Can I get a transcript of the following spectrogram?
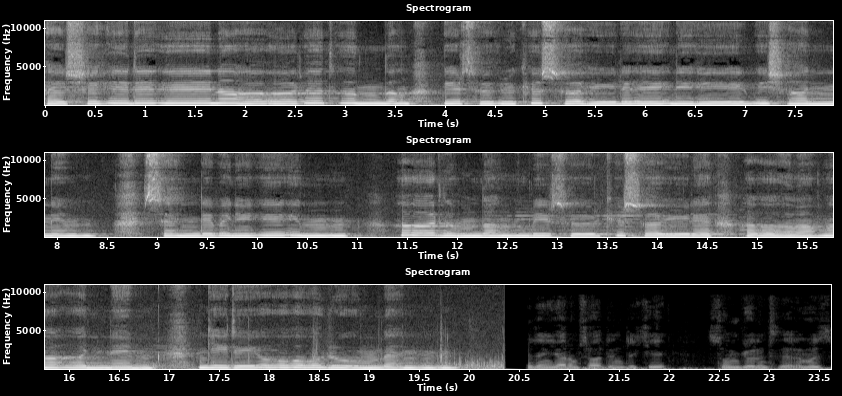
Her şehidin ardından bir türkü söylenirmiş annem Sen de benim ardımdan bir türkü söyle ağlama annem Gidiyorum ben Yarım saat önceki son görüntülerimiz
